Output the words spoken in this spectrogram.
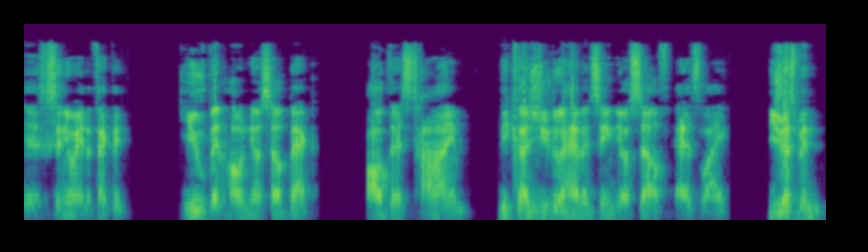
insinuating the fact that you've been holding yourself back all this time because you do, haven't seen yourself as like you've just been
